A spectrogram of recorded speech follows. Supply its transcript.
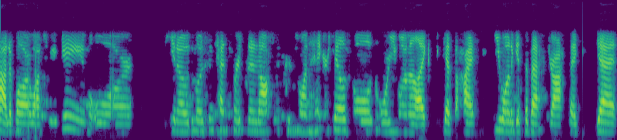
at a bar watching a game or you know, the most intense person in an office because you want to hit your sales goals or you want to like get the highest, you want to get the best draft pick, get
